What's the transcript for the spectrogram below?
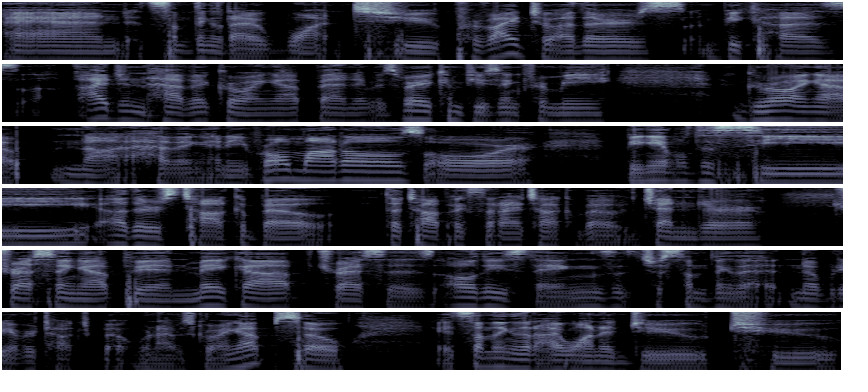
and it's something that I want to provide to others because I didn't have it growing up and it was very confusing for me growing up not having any role models or being able to see others talk about the topics that I talk about gender, dressing up in makeup, dresses, all these things. It's just something that nobody ever talked about when I was growing up. So it's something that I want to do to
